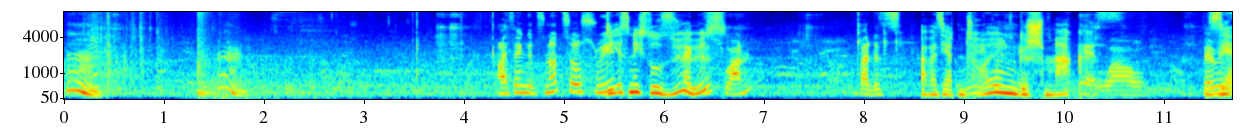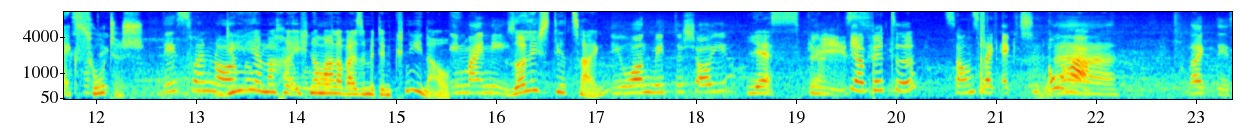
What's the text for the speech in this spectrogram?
Hm. Hm. Die ist nicht so süß, aber sie hat einen tollen Geschmack. Sehr exotisch. Die hier mache ich normalerweise mit den Knien auf. Soll ich es dir zeigen? Yes, please. Ja, bitte. Sounds like action. Oha. Ah, like this.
